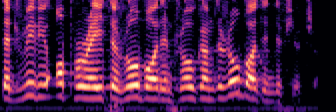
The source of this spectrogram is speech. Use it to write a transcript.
that really operate the robot and program the robot in the future.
